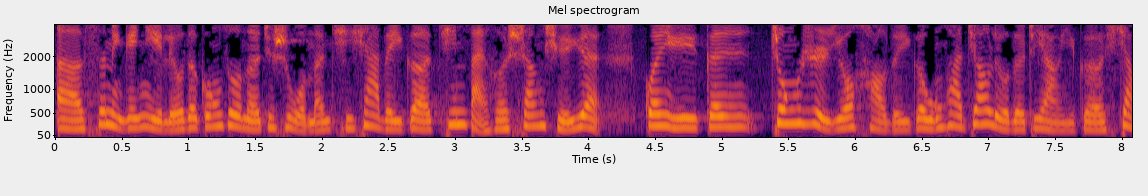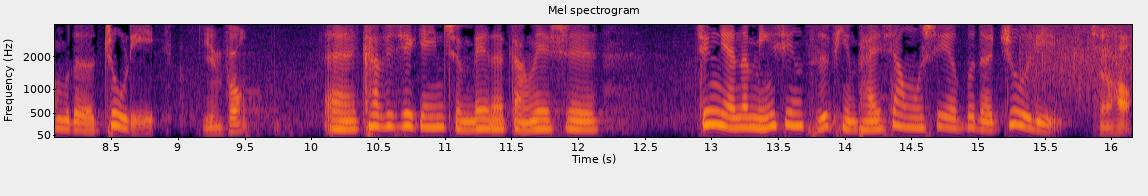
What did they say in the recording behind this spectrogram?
呃，思敏给你留的工作呢，就是我们旗下的一个金百合商学院关于跟中日友好的一个文化交流的这样一个项目的助理。尹峰，呃，咖啡机给你准备的岗位是今年的明星子品牌项目事业部的助理。陈浩，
